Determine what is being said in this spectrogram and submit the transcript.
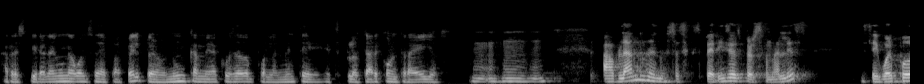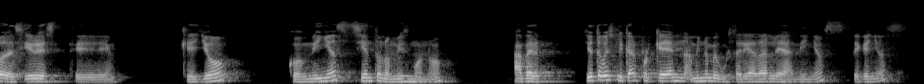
a respirar en una bolsa de papel, pero nunca me ha cruzado por la mente explotar contra ellos. Hablando de nuestras experiencias personales, este, igual puedo decir este, que yo con niños siento lo mismo, ¿no? A ver, yo te voy a explicar por qué a mí no me gustaría darle a niños pequeños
